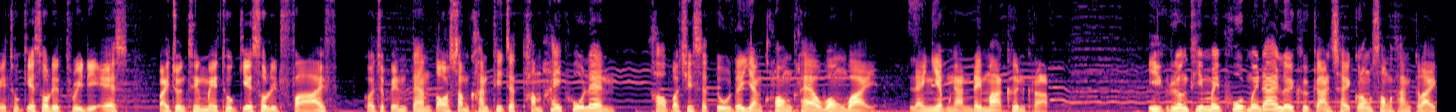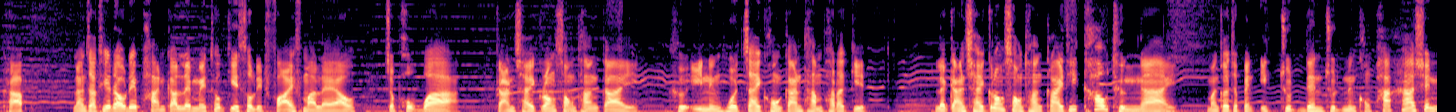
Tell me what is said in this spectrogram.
Metal Gear Solid 3DS ไปจนถึง Metal Gear Solid 5 ก็จะเป็นแต้มต่อสำคัญที่จะทำให้ผู้เล่น เข้าประชิดศัตรูได้อย่างคล่องแคล่วว่องไว และเงียบงันได้มากขึ้นครับ อีกเรื่องที่ไม่พูดไม่ได้เลยคือการใช้กล้องส่องทางไกลครับ หลังจากที่เราได้ผ่านการเล่น Metal Gear Solid 5 มาแล้ว จะพบว่าการใช้กล้องส่องทางไกล คืออีกหนึ่งหัวใจของการทำภารกิจ และการใช้กล้องส่องทางไกลที่เข้าถึงง่าย มันก็จะเป็นอีกจุดเด่นจุดหนึ่งของภาค 5 เช่น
